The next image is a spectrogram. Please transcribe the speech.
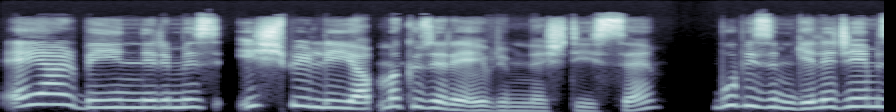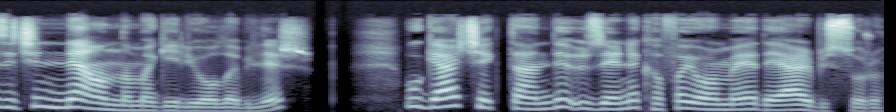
Eğer beyinlerimiz işbirliği yapmak üzere evrimleştiyse, bu bizim geleceğimiz için ne anlama geliyor olabilir? Bu gerçekten de üzerine kafa yormaya değer bir soru.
